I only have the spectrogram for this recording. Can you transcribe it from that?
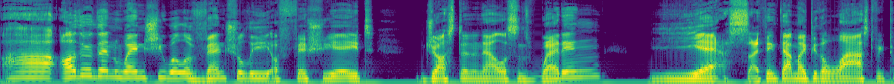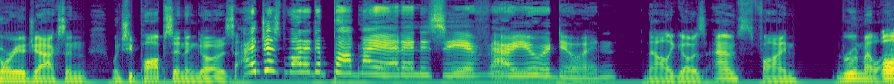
Uh other than when she will eventually officiate Justin and Allison's wedding, yes. I think that might be the last Victoria Jackson when she pops in and goes, I just wanted to pop my head in to see if how you were doing. And Allie goes, I'm fine. Ruined my life. Well,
